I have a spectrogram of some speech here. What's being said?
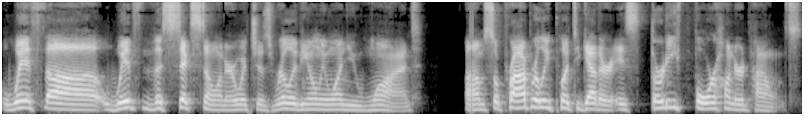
with uh with the six cylinder which is really the only one you want um so properly put together is 3400 pounds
